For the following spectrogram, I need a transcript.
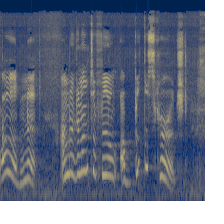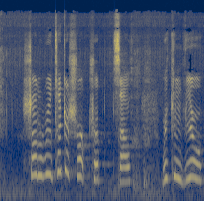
I'll admit, I'm beginning to feel a bit discouraged. Shall we take a short trip south? We can view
